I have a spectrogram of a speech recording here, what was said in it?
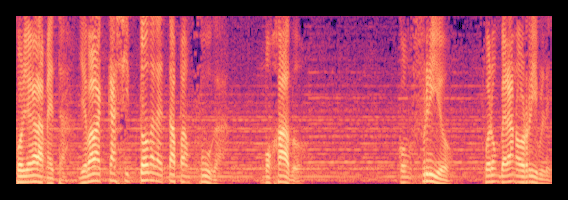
por llegar a meta. Llevaba casi toda la etapa en fuga, mojado, con frío. Fue un verano horrible.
